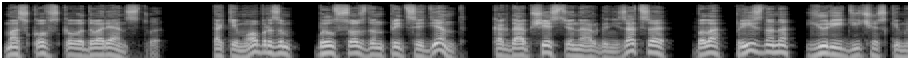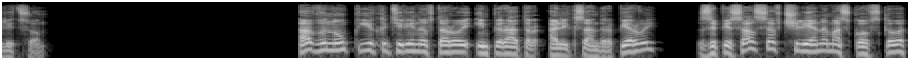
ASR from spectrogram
московского дворянства. Таким образом, был создан прецедент, когда общественная организация была признана юридическим лицом. А внук Екатерины II, император Александр I, записался в члены Московского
